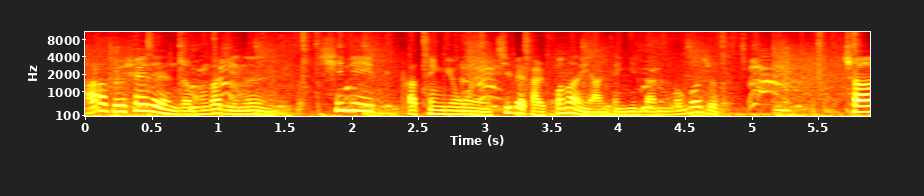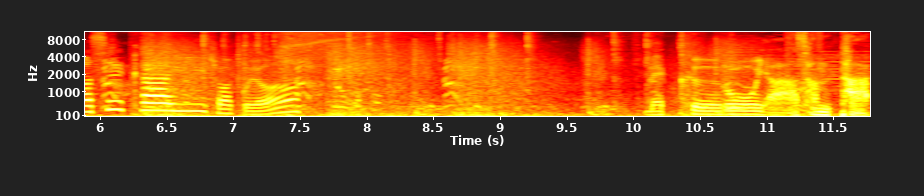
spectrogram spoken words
알아두셔야 되는 점 한 가지는 신입 같은 경우에는 집에 갈 권한이 안 생긴다는 건 거죠. 저 스카이 좋았고요. 매크로 야산타.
